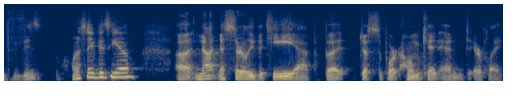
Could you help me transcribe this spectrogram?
Vis- I want to say Vizio, uh, not necessarily the TV app, but just support HomeKit and AirPlay,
